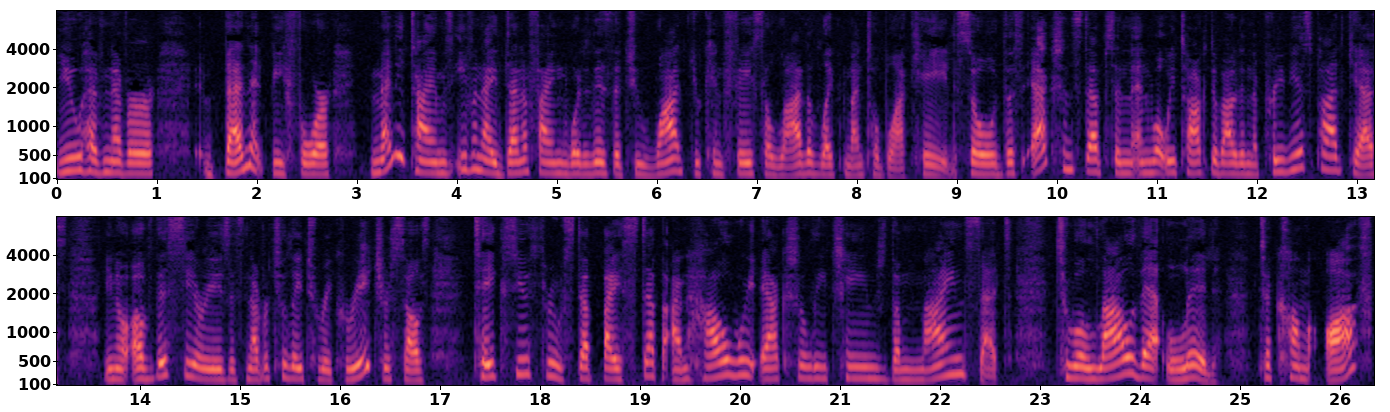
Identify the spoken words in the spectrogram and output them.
you have never been it before, many times even identifying what it is that you want you can face a lot of like mental blockade. So the action steps and, and what we talked about in the previous podcast you know of this series it's never too late to recreate yourselves takes you through step by step on how we actually change the mindset to allow that lid to come off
